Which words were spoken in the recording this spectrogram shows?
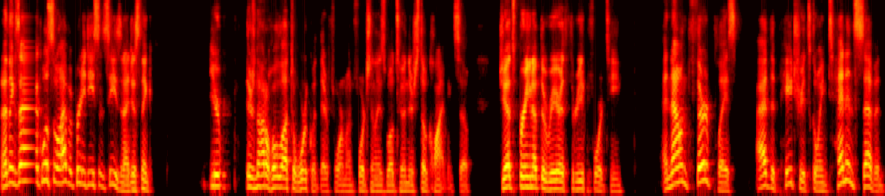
And I think Zach Wilson will have a pretty decent season. I just think you're there's not a whole lot to work with there for him, unfortunately, as well too. And they're still climbing. So Jets bringing up the rear at three and fourteen. And now in third place, I have the Patriots going 10 and 7.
